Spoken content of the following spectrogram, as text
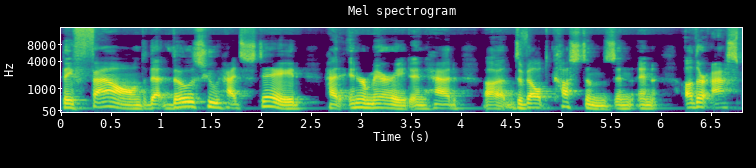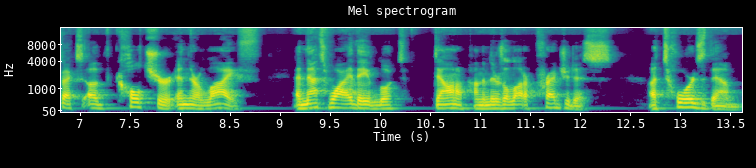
they found that those who had stayed had intermarried and had uh, developed customs and, and other aspects of culture in their life. And that's why they looked down upon them. There's a lot of prejudice uh, towards them,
